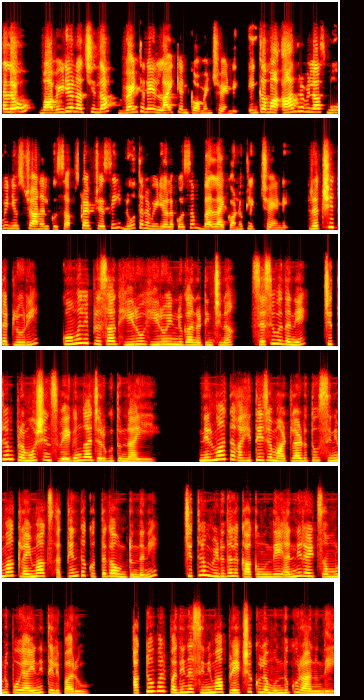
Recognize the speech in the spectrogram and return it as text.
హలో మా వీడియో నచ్చిందా? వెంటనే లైక్ అండ్ కామెంట్ చేయండి. ఇంకా మా ఆంధ్ర విలాస్ మూవీ న్యూస్ ఛానల్కు సబ్స్క్రైబ్ చేసి నూతన వీడియోల కోసం బెల్ ఐకాన్ను క్లిక్ చేయండి. రక్షిత్ అట్లూరి కోమలి ప్రసాద్ హీరో హీరోయిన్లుగా నటించిన శశివదనే చిత్రం ప్రమోషన్స్ వేగంగా జరుగుతున్నాయి. నిర్మాత అహితేజ మాట్లాడుతూ సినిమా క్లైమాక్స్ అత్యంత కొత్తగా ఉంటుందని చిత్రం విడుదల కాకముందే అన్ని రైట్స్ అమ్ముడుపోయాయని తెలిపారు. అక్టోబర్ పదిన సినిమా ప్రేక్షకుల ముందుకు రానుంది.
